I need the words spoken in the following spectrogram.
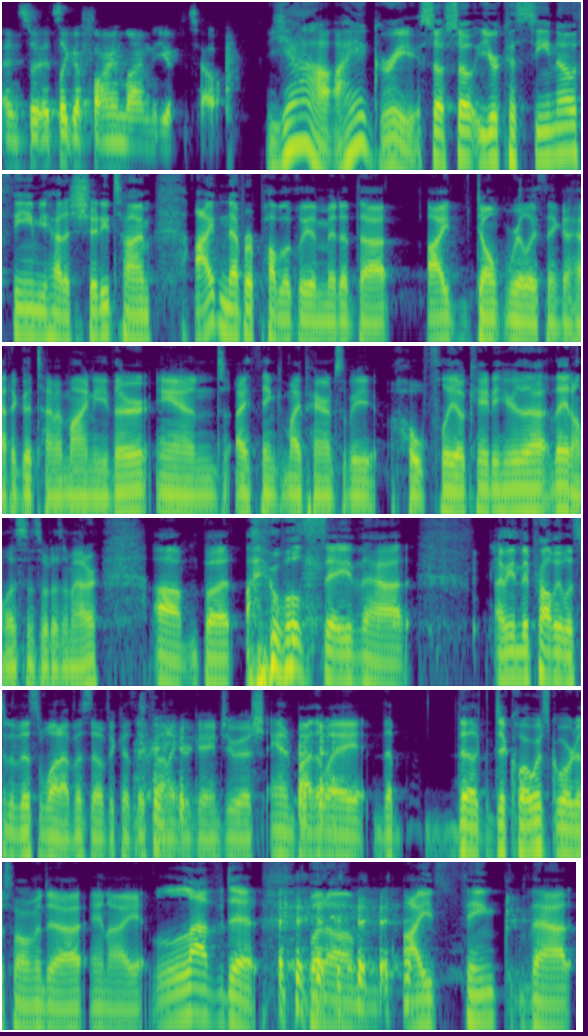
and so it's like a fine line that you have to tell. Yeah, I agree. So, so your casino theme, you had a shitty time. I've never publicly admitted that. I don't really think I had a good time at mine either, and I think my parents will be hopefully okay to hear that. They don't listen, so it doesn't matter. Um, but I will say that. I mean, they probably listened to this one episode because they found out you're gay and Jewish. And by the way, the the decor was gorgeous, mom and dad, and I loved it. But um, I think that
